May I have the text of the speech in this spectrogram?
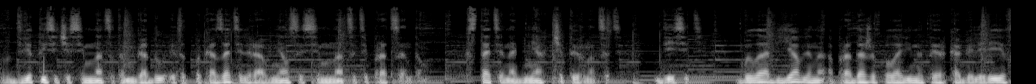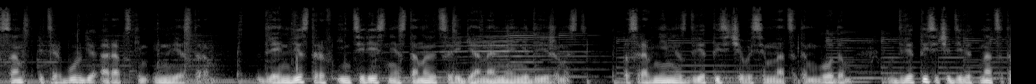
В 2017 году этот показатель равнялся 17%. Кстати на днях 14.10 было объявлено о продаже половины ТРК галереи в Санкт-Петербурге арабским инвесторам. Для инвесторов интереснее становится региональная недвижимость. По сравнению с 2018 годом, в 2019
